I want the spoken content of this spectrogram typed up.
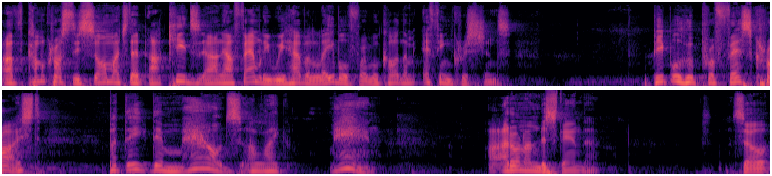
I've come across this so much that our kids and our family, we have a label for it. We'll call them effing Christians. People who profess Christ but they, their mouths are like, man, I don't understand that. So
